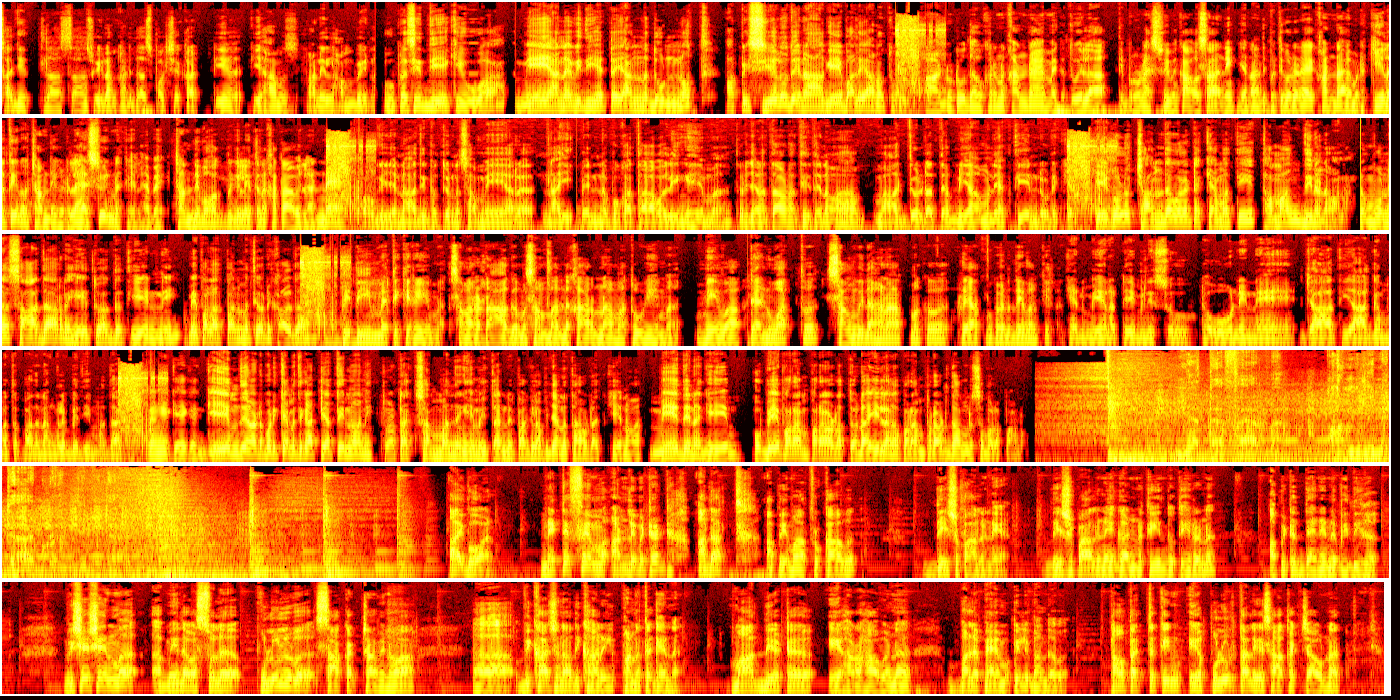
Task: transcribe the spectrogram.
සජිත්ලා සහ ශ්‍රී ලංකානි දස් පක්ෂ කට්ටිය කියහම රනිල් හම්බෙන් හු ප්‍රසිද්ධිය කිව්වා මේ යන විදිහට යන්න දුන්නොත් අපි සියලු දෙනාගේ බලය අනතුරේ. ආණ්ඩුට උදව කරන කණ්ඩායම එකතු වෙලා තිබුණු රැස්වීම අවසානේ ජනාධිපතිවරය කණ්ඩායමට කියලතින චන්දෙකට ලෑස්වන්න කියල්. හැබයි චන්ද මොක්ද කියල එතන කතා වෙලන්නේ පෞගේ ජනාධිපති වන සමේ අර නයි පෙන්න්නපු කතාවලින් එහෙම තොර ජනතාවටත් හිතෙනවා මාධ්‍යවලටත් යම් නියාමනයක් තියෙන් ඩෝඩ කියලා. ඒගොලො චන්දවලට කැමති තමන් දිනනවන මොන සාධාරණ හේතුවක්ද තියෙන්නේ? මේ පලත් පලමතිවට කල්දා බෙදීම් ඇතිකිරීම සමරට ආගම සම්බන්ධ කාරණා මතුවීම මේවා දැනුවත්ව සංවිධානාත්මකව ක්‍රියාත්මක වෙන දේවල් කියලා. ගැන් මේ රටේ මිනිස්සුට ඕනෙ නෑ ජාති ආගම මත පදනංගල බෙදීම හදා එක එක ගේම් දෙනට පොඩි කැමති කටියත් ඉන්නවානි. රටක් සම්බන්ධෙන් එහෙම හිතන්න එපා කියලා අපි ජනතාවටත් කියනවා. මේ දෙන ගේම් ඔබේ පරම්පරාවටත් වඩා ඊළඟ පරම්පරාවට දරුණු ලෙස බලපානවා නැතැෆැම් අන්ලිමිටඩ් අයිබෝවන් නෙටFM අන්ලිමිටඩ් අදත් අපේ මාතෘකාව දේශපාලනය දේශපාලනය ගන්න තීන්දු තීරණ අපිට දැනෙන විදිහ. විශේෂයෙන්ම මේ දවස්වල පුළුල්ව සාකච්ඡා වෙනවා විකාශනාධිකාරී පනත ගැන මාධ්‍යයට ඒ හරහාවන බලපෑම පිළිබඳව. තව පැත්තකින් එය පුළුල් තලයේ සාකච්ඡා වනත්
